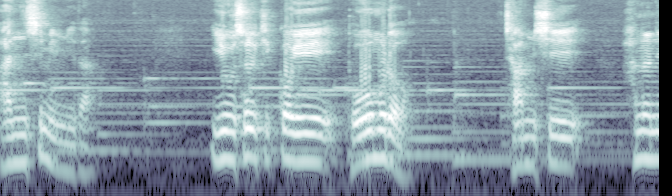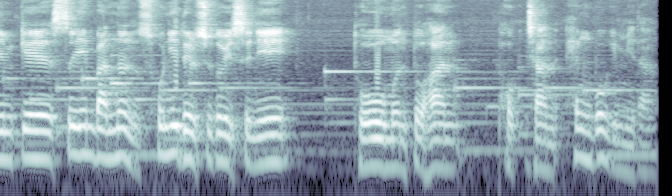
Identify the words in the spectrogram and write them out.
안심입니다. 이웃을 기꺼이 도움으로 잠시 하느님께 쓰임받는 손이 될 수도 있으니 도움은 또한 벅찬 행복입니다.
